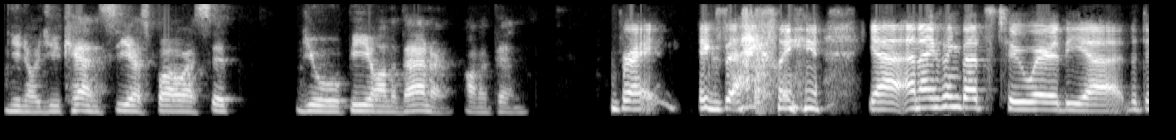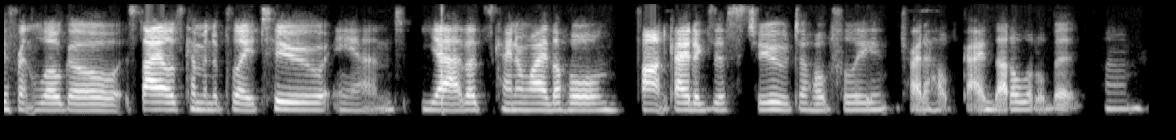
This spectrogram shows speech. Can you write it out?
you know you can't see as well as it you will be on a banner on a pin. Right. Exactly. yeah, and I think that's too where the uh, the different logo styles come into play too. And yeah, that's kind of why the whole font guide exists too, to hopefully try to help guide that a little bit. Um,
